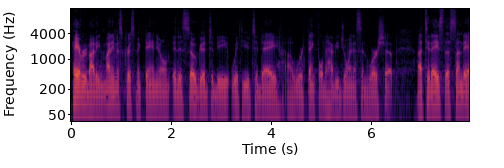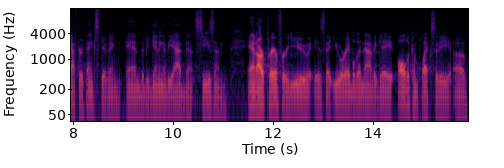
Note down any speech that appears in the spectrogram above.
Hey, everybody. My name is Chris McDaniel. It is so good to be with you today. Uh, we're thankful to have you join us in worship. Uh, today's the Sunday after Thanksgiving and the beginning of the Advent season. And our prayer for you is that you are able to navigate all the complexity of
